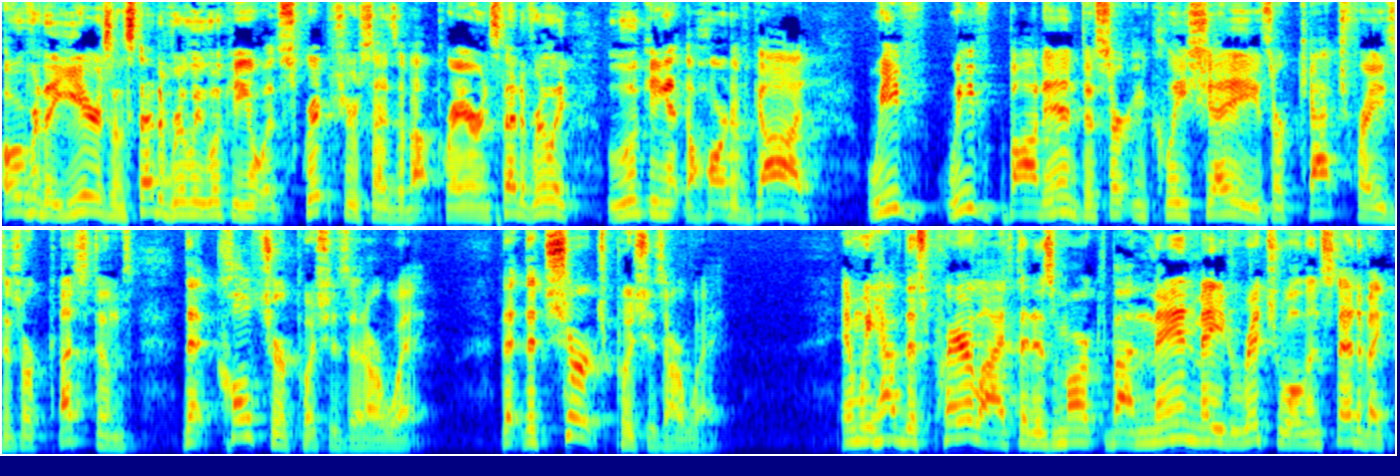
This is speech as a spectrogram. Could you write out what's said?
Over the years, instead of really looking at what Scripture says about prayer, instead of really looking at the heart of God, we've, we've bought into certain cliches or catchphrases or customs that culture pushes it our way. that the church pushes our way. And we have this prayer life that is marked by man made ritual instead of a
